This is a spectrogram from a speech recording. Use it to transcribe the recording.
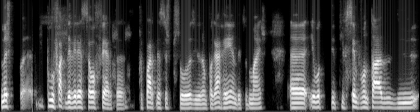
mas uh, pelo facto de haver essa oferta por parte dessas pessoas e de não pagar renda e tudo mais, eu, eu, tive sempre vontade de,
